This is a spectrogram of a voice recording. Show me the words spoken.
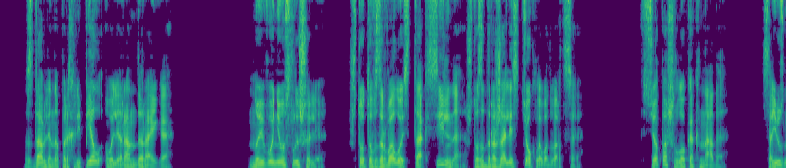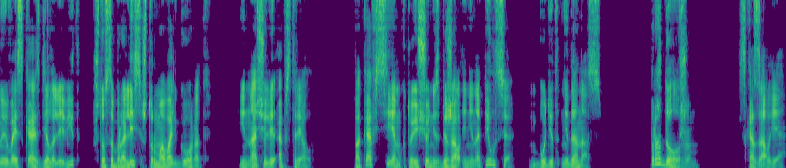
— сдавленно прохрипел Валеран де Райга. Но его не услышали. Что-то взорвалось так сильно, что задрожали стекла во дворце. Все пошло как надо. Союзные войска сделали вид, что собрались штурмовать город, и начали обстрел. Пока всем, кто еще не сбежал и не напился, будет не до нас. «Продолжим», — сказал я.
